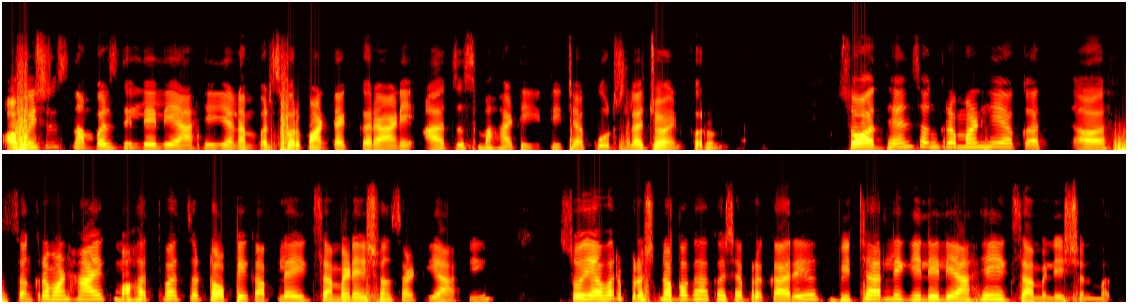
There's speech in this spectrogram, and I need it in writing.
ऑफिशियल्स नंबर्स दिलेले आहे या नंबर्सवर कॉन्टॅक्ट करा आणि आजच महा टी ई टीच्या कोर्सला जॉईन करून घ्या. सो अध्ययन संक्रमण हे अक संक्रमण हा एक महत्त्वाचा टॉपिक आपल्या एक्झामिनेशनसाठी आहे. सो यावर प्रश्न बघा कशा प्रकारे विचारले गेलेले आहे एक्झामिनेशनमध्ये.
